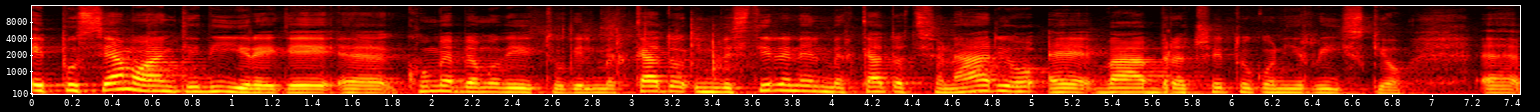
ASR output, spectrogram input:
E possiamo anche dire che, eh, come abbiamo detto, che mercato, investire nel mercato azionario è, va a braccetto con il rischio, eh,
